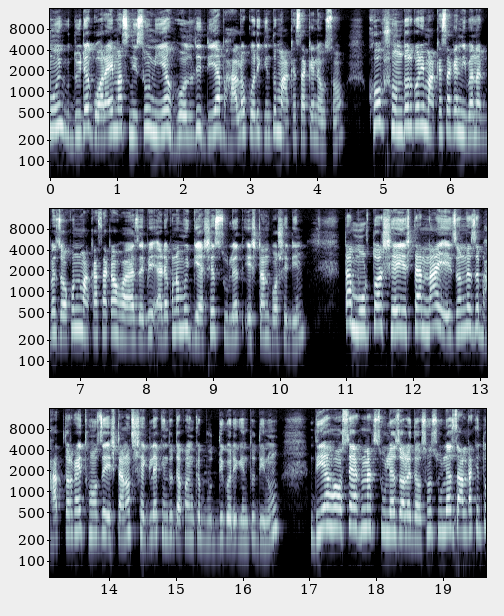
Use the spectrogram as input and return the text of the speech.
মুই দুইটা গড়াই মাছ নিচু নিয়ে হলদি দিয়া ভালো করে কিন্তু মাখে চাকে নেওছ। খুব সুন্দর করে মাখে চাকে নিবা নাকবে, যখন মাখা চাকা হয়ে যাবে এড়েকোনা মুই গ্যাসের চুলেত স্ট্যান্ড বসে দিম। তা মোর তো আর সেই স্ট্যান্ড নাই, এই জন্য যে ভাত তরকারি থোঁ যে স্ট্যান্ডত, সেগুলো কিন্তু দেখো এনকে বুদ্ধি করে কিন্তু দিনু। দিয়া হচ্ছে একটা চুলে জলে দেওয়া চুলের জালটা কিন্তু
